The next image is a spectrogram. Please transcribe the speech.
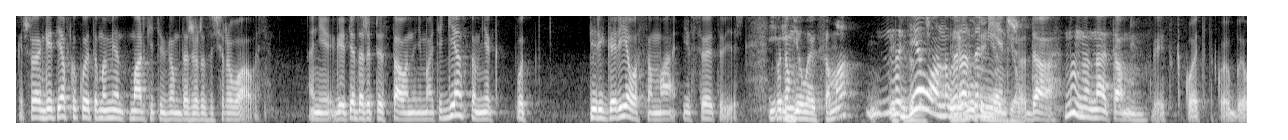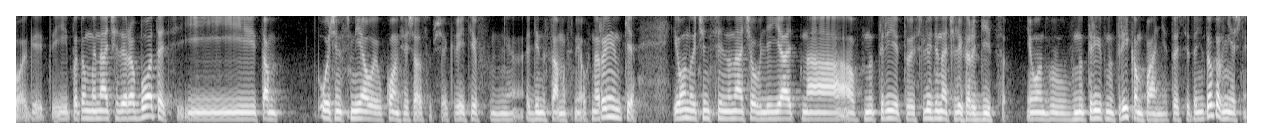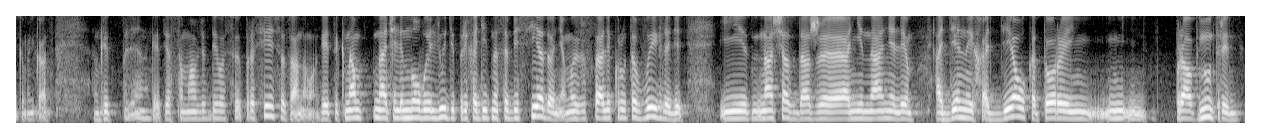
Говорит, что, говорит, я в какой-то момент маркетингом даже разочаровалась. Они говорят, я даже перестала нанимать агентство, мне вот перегорела сама, и все это вещь. И, Потом, и делает сама? Ну, делала, но гораздо меньше, да. Ну, на, на там, говорит, какое-то такое было, говорит. И потом мы начали работать, и там очень смелый, у Конфи сейчас вообще креатив один из самых смелых на рынке, и он очень сильно начал влиять на внутри, то есть люди начали гордиться, и он внутри, внутри компании, то есть это не только внешняя коммуникация. Он говорит, блин, говорит, я сама влюбилась в свою профессию заново. Говорит, и к нам начали новые люди приходить на собеседование, мы стали круто выглядеть. И нас сейчас даже они наняли отдельный их отдел, который про внутренний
